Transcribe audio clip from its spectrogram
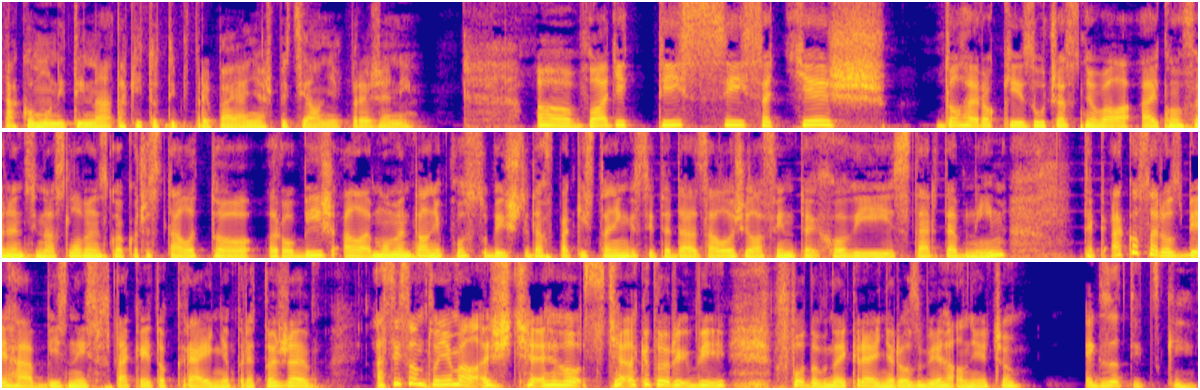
a komunity na takýto typ prepájania, špeciálne pre ženy. Vladi, ty si sa tiež dlhé roky zúčastňovala aj konferencii na Slovensku, akože stále to robíš, ale momentálne pôsobíš teda v Pakistane, kde si teda založila fintechový startup NIM. Tak ako sa rozbieha biznis v takejto krajine? Pretože asi som tu nemala ešte hostia, ktorý by v podobnej krajine rozbiehal niečo. Exoticky.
